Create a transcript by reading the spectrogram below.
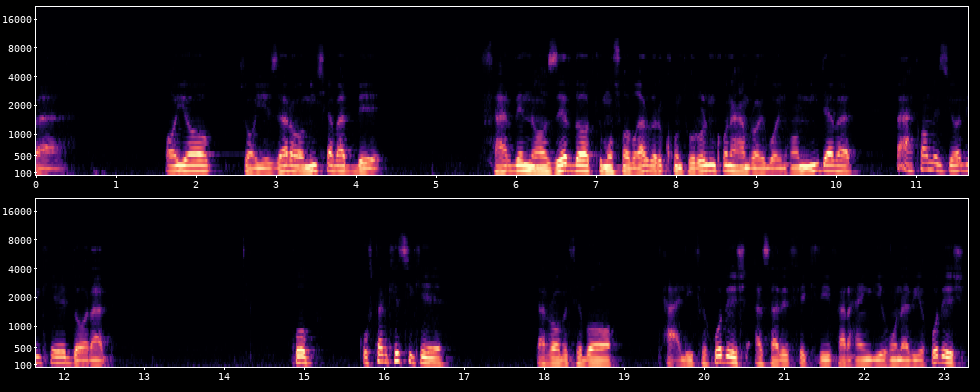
و آیا جایزه را می شود به فرد ناظر داد که مسابقه رو داره کنترل می‌کنه همراه با اینها میدود و احکام زیادی که دارد. خب گفتن کسی که در رابطه با تعلیف خودش اثر فکری فرهنگی هنری خودش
